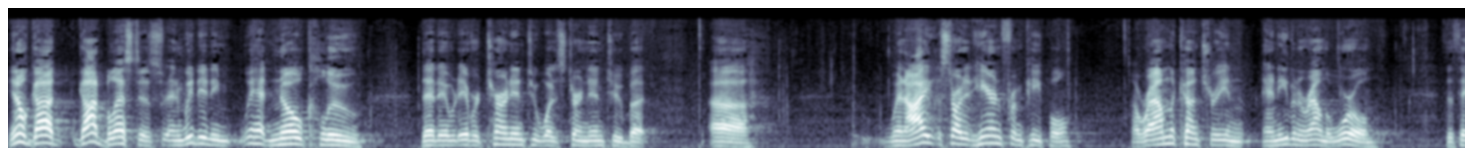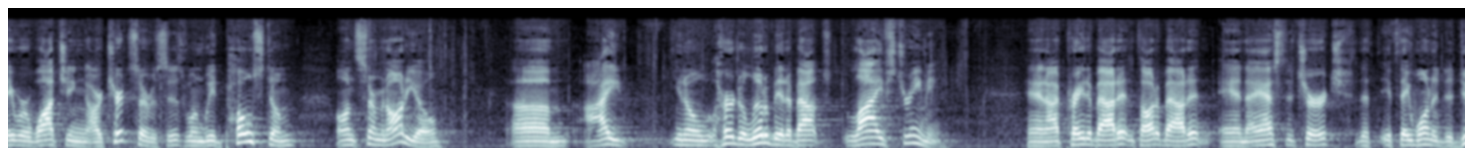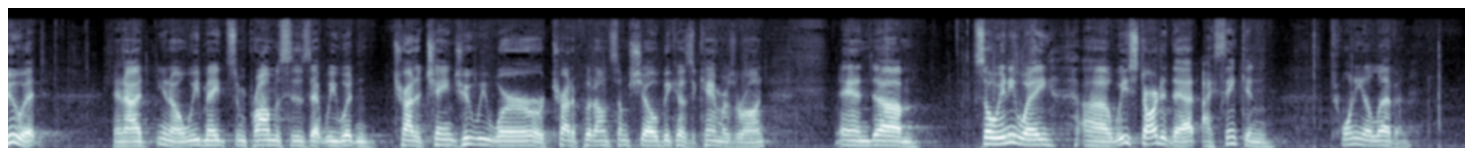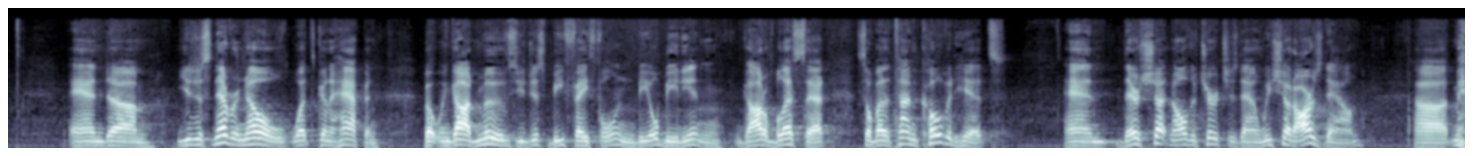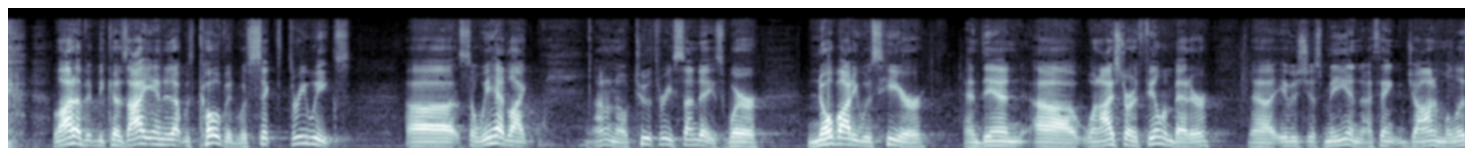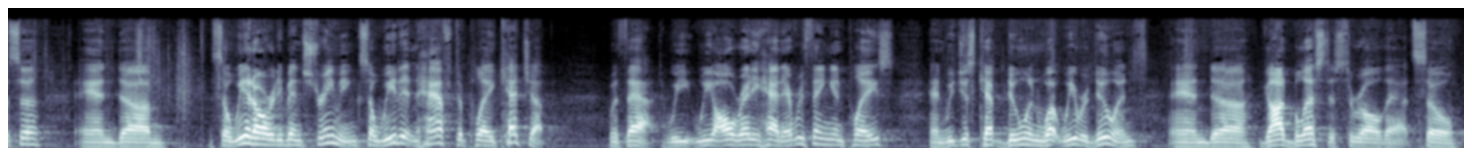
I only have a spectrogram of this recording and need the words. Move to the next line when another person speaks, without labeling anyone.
You know, God, God blessed us, and we didn't. Even, we had no clue that it would ever turn into what it's turned into. But uh, when I started hearing from people around the country and, and even around the world that they were watching our church services when we'd post them on sermon audio, um, I, you know, heard a little bit about live streaming. And I prayed about it and thought about it, and I asked the church that if they wanted to do it. And I, you know, we made some promises that we wouldn't try to change who we were or try to put on some show because the cameras are on. And um, so, anyway, uh, we started that, I think, in 2011. And um, you just never know what's going to happen. But when God moves, you just be faithful and be obedient, and God will bless that. So, by the time COVID hits, and they're shutting all the churches down, we shut ours down. Uh, A lot of it because I ended up with COVID, was sick three weeks. Uh, so we had like, I don't know, two or three Sundays where nobody was here. And then uh, when I started feeling better, uh, it was just me and I think John and Melissa. And um, so we had already been streaming, so we didn't have to play catch up with that. We, we already had everything in place, and we just kept doing what we were doing. And uh, God blessed us through all that. So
